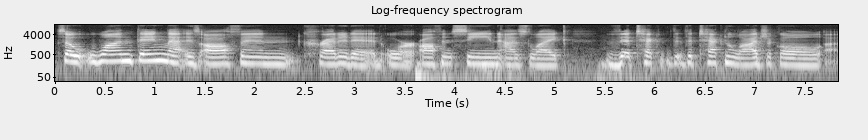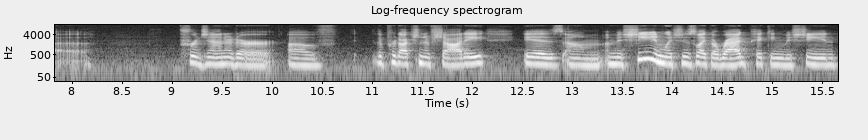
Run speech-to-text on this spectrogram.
So one thing that is often credited or often seen as like the tech the technological uh, progenitor of the production of shoddy is um, a machine which is like a rag picking machine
